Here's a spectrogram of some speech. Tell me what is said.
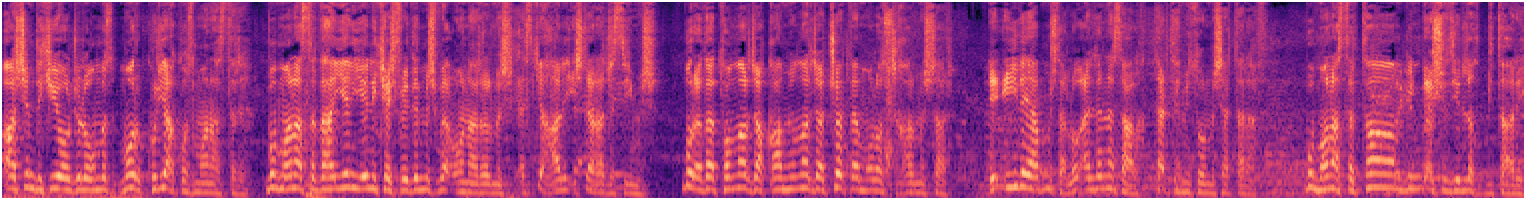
Aa, şimdiki yolculuğumuz Mor Kuryakos Manastırı. Bu manastır daha yeni yeni keşfedilmiş ve onarılmış. Eski hali işler acısıymış. Burada tonlarca kamyonlarca çöp ve moloz çıkarmışlar. E iyi de yapmışlar lo ellerine sağlık. Tertemiz olmuş her taraf. Bu manastır tam 1500 yıllık bir tarih.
